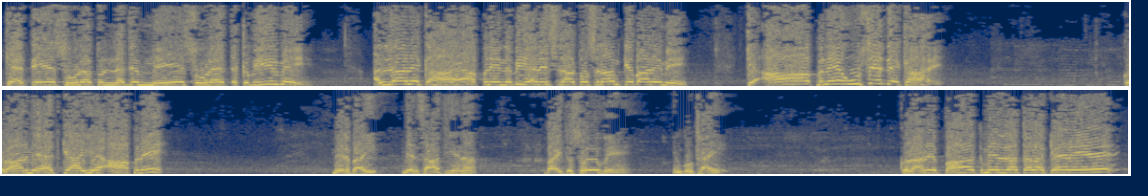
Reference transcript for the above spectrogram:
کہتے ہیں سورت النجم میں، سورہ تکویر میں۔ اللہ نے کہا ہے اپنے نبی علیہ السلاط اسلام کے بارے میں کہ آپ نے اسے دیکھا ہے۔ قرآن میں عہد کیا آئی ہے؟ آپ نے؟ میرے بھائی، میرے ساتھ ہی ہے نا۔ بھائی تو سوئے ہوئے ہیں، ان کو اٹھائیں۔ قرآن پاک میں اللہ تعالیٰ کہہ رہے ہیں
